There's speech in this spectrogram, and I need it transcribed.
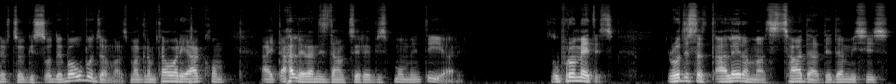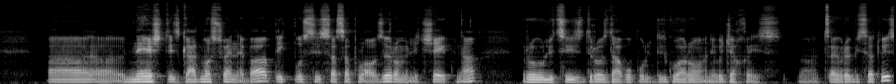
ჰერცოგის წოდება უბოძა მას, მაგრამ თავარი აქ ხომ აი ტალერანის დამცირების მომენტი არის. უფრო მეტიც, როდესაც ტალერამას ცადა დედამისის აა ნეშტის გადმოსვენება პიკპუსის სასაფლაოზე, რომელიც შეიქმნა რევოლუციის დროს დაღუპული დიდგვაროვანი ოჯახის წევრებისათვის,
